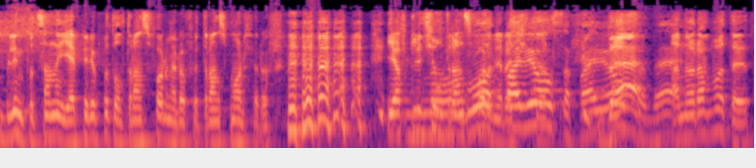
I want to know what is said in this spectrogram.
Блин, пацаны, я перепутал трансформеров и трансморферов. Я включил Ну, трансформера. Вот, повелся, повелся, Да, оно работает.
